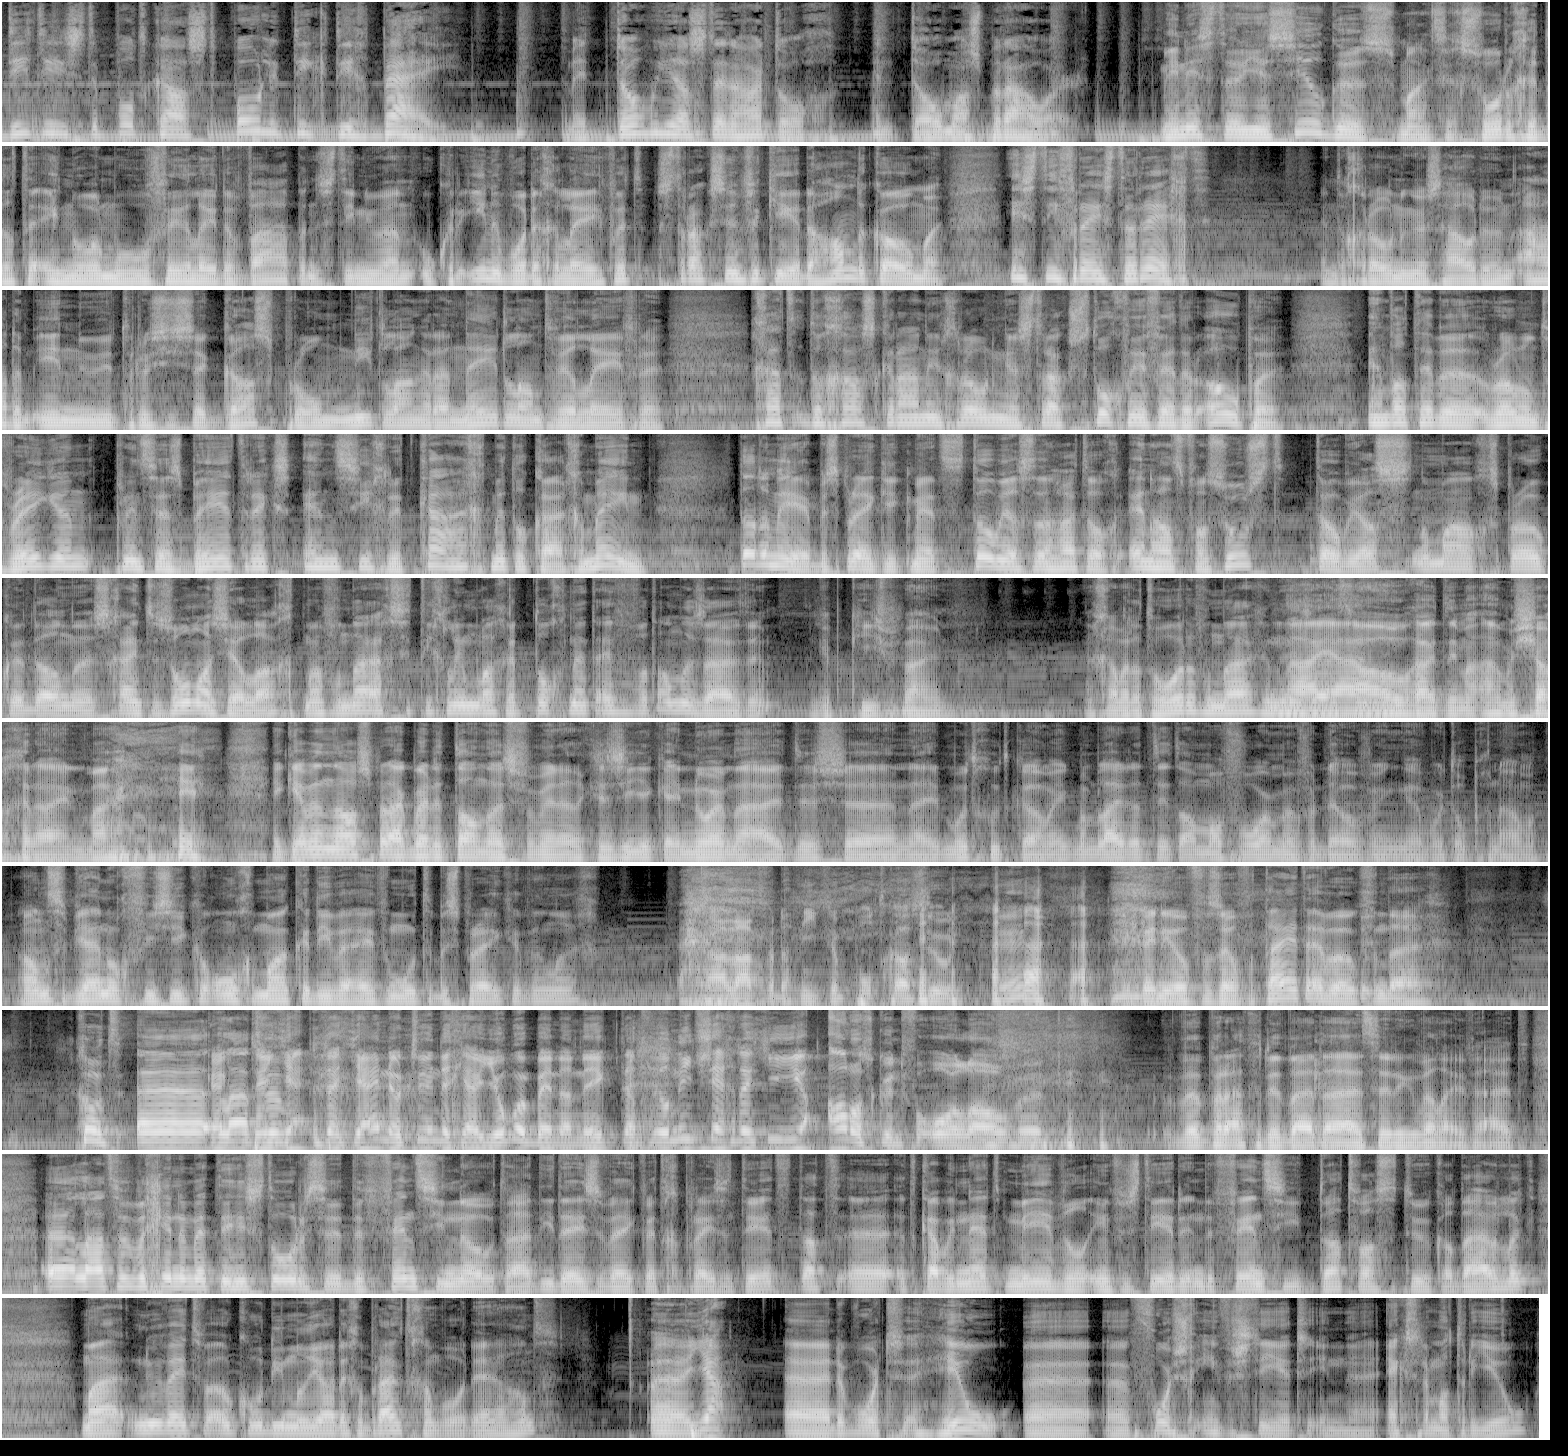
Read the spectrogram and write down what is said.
Dit is de podcast Politiek Dichtbij. Met Tobias den Hartog en Thomas Brouwer. Minister Gus maakt zich zorgen dat de enorme hoeveelheden wapens die nu aan Oekraïne worden geleverd straks in verkeerde handen komen. Is die vrees terecht? En de Groningers houden hun adem in nu het Russische Gazprom niet langer aan Nederland wil leveren. Gaat de gaskraan in Groningen straks toch weer verder open? En wat hebben Ronald Reagan, prinses Beatrix en Sigrid Kaag met elkaar gemeen? Dat en meer bespreek ik met Tobias den Hartog en Hans van Soest. Tobias, normaal gesproken dan eh, schijnt de zon als je lacht, maar vandaag ziet die glimlach er toch net even wat anders uit. Hè? Ik heb kiespijn. En gaan we dat horen vandaag? In nou ja, hooguit in mijn, aan mijn chagrijn. Maar ik heb een afspraak bij de tandarts vanmiddag. Daar zie ik enorm naar uit. Dus uh, nee, het moet goed komen. Ik ben blij dat dit allemaal voor mijn verdoving uh, wordt opgenomen. Hans, heb jij nog fysieke ongemakken die we even moeten bespreken vandaag? Nou, laten we dat niet een podcast doen. ik weet niet of we zoveel tijd hebben ook vandaag. Goed, uh, Kijk, laten dat, we... jij, dat jij nou 20 jaar jonger bent dan ik, dat wil niet zeggen dat je je alles kunt veroorloven. We praten dit bij de uitzending wel even uit. Uh, laten we beginnen met de historische defensienota die deze week werd gepresenteerd. Dat uh, het kabinet meer wil investeren in defensie, dat was natuurlijk al duidelijk. Maar nu weten we ook hoe die miljarden gebruikt gaan worden, hè Hans? Uh, ja, er wordt heel fors geïnvesteerd in extra materieel.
